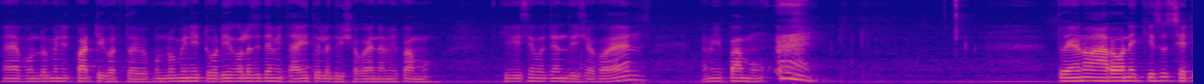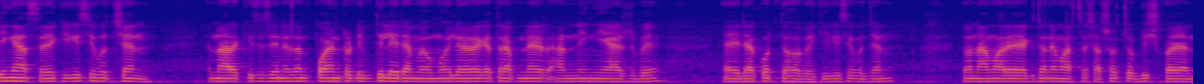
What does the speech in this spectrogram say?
হ্যাঁ পনেরো মিনিট পার্টি করতে হবে। পনেরো মিনিট অডিও কলে যদি আমি থাকি তাহলে দুইশো কয়েন আমি পামু। কী কইছে বুঝছেন? দুইশো কয়েন আমি পামু। তো এন আরও অনেক কিছু সেটিং আছে। কি কিছু বুঝছেন? এন, আর কিছু চেনেছেন পয়েন্ট টিপ দিলে এটা ম- মহিলাদের ক্ষেত্রে আপনার আর্নিং ইয়ে আসবে। এটা করতে হবে। কি কিছু বুঝছেন? যেমন আমার একজনে মারছে সাতশো চব্বিশ কয়েন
